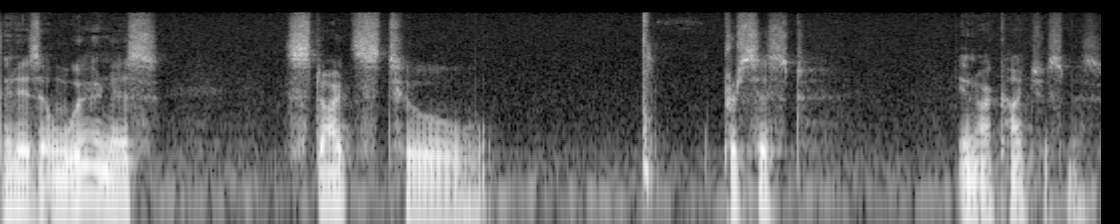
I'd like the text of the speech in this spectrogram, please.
That is, awareness starts to persist in our consciousness.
